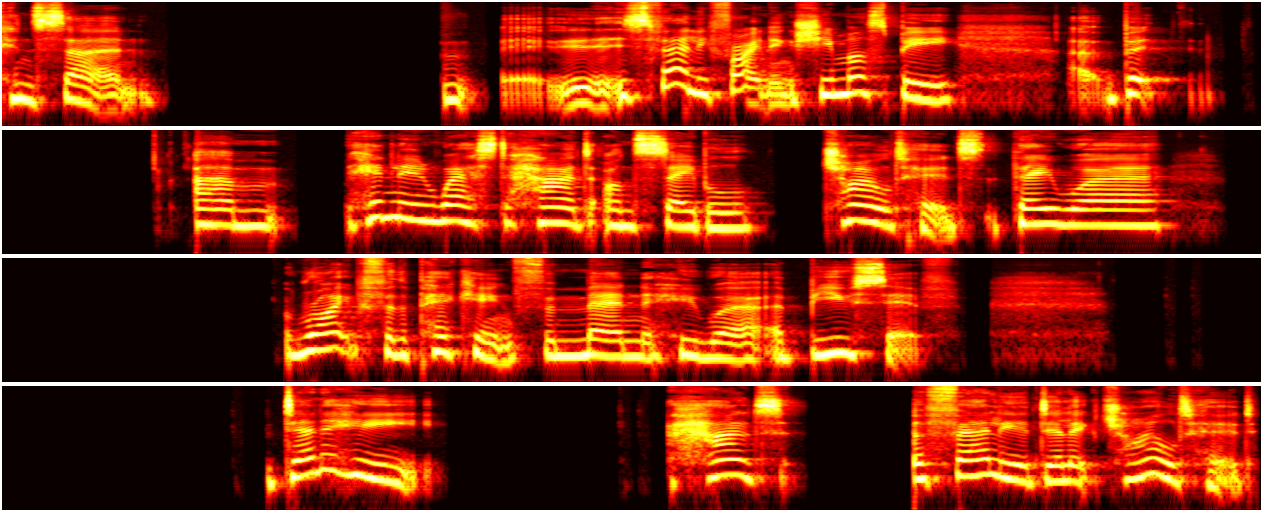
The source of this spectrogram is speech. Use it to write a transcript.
concern is fairly frightening. She must be, uh, but um, Hindley and West had unstable childhoods. They were ripe for the picking for men who were abusive. Dennehy had a fairly idyllic childhood.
